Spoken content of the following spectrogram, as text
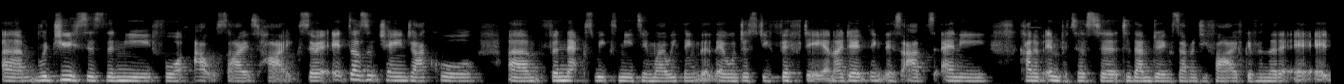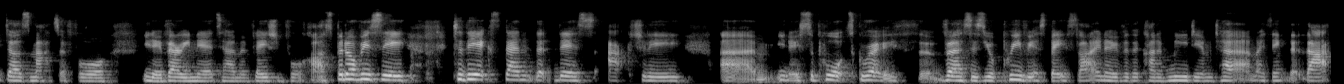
um, reduces the need for outsized hikes. So it, it doesn't change our call um, for next week's meeting where we think that they will just do 50. And I don't think this adds any kind of impetus to, to them doing 75, given that it, it does matter for, you know, very near term inflation forecasts. But obviously, to the extent that this actually, um, you know, supports growth versus your previous baseline over the kind of medium term, I think that that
